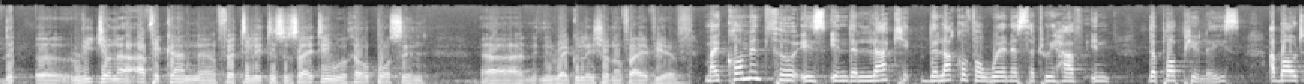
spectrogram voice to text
the uh, Regional African uh, Fertility Society, will help us in, uh, regulation of IVF. My comment, though, is in the lack, the lack of awareness that we have in the populace about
